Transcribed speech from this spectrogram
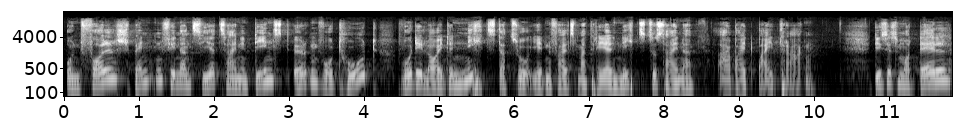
und voll spendenfinanziert seinen Dienst irgendwo tut, wo die Leute nichts dazu, jedenfalls materiell nichts zu seiner Arbeit beitragen. Dieses Modell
